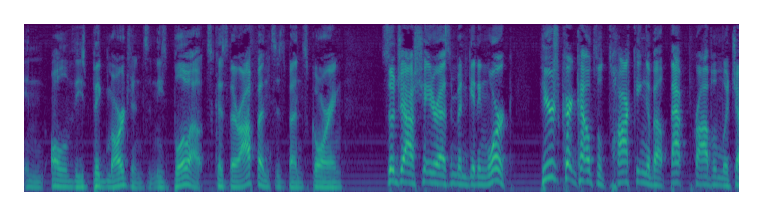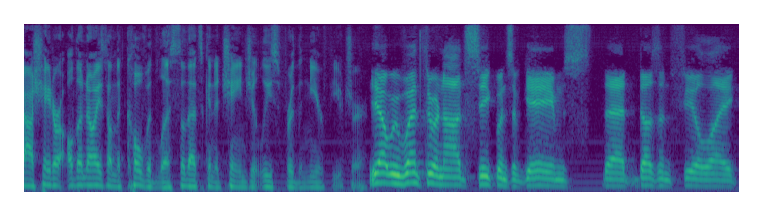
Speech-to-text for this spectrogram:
in all of these big margins and these blowouts because their offense has been scoring. So Josh Hader hasn't been getting work. Here's Craig Counsell talking about that problem with Josh Hader, although now he's on the COVID list, so that's going to change at least for the near future. Yeah, we went through an odd sequence of games that doesn't feel like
